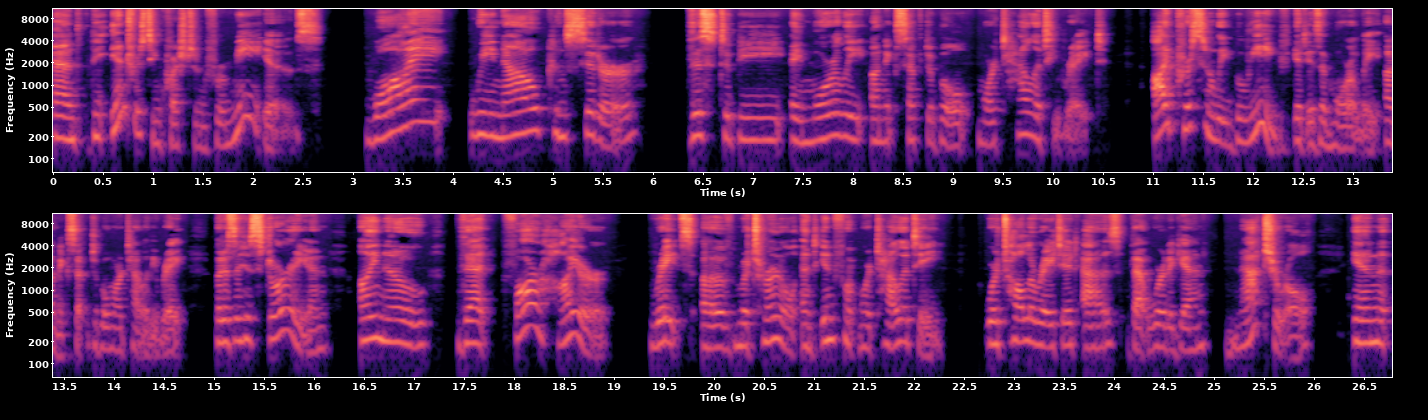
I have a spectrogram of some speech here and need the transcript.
And the interesting question for me is why we now consider this to be a morally unacceptable mortality rate. I personally believe it is a morally unacceptable mortality rate, but as a historian, I know that far higher rates of maternal and infant mortality were tolerated as, that word again, natural in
